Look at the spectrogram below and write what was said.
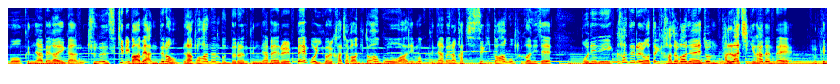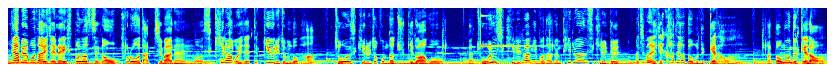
뭐 근야배가 그러니까 주는 스킬이 마음에 안 들어 라고 하는 분들은 근야배를 빼고 이걸 가져가기도 하고 아니면 근야배랑 같이 쓰기도 하고 그건 이제 본인이 카드를 어떻게 가져가냐에 좀 달라지긴 하는데 음, 근야배보다 이제 레이스 보너스가 5% 낮지만은 뭐 스킬하고 이제 특기율이 좀 높아. 좋은 스킬을 조금 더 주기도 하고 그러니까 좋은 스킬이라기보다는 필요한 스킬들 하지만 이제 카드가 너무 늦게 나와. 그러니까 너무 늦게 나와.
